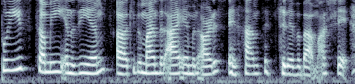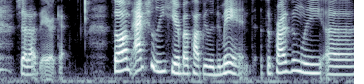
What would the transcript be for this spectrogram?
please tell me in the DMs. Uh, keep in mind that I am an artist and I'm sensitive about my shit. Shout out to Erica. So I'm actually here by popular demand. Surprisingly, uh,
